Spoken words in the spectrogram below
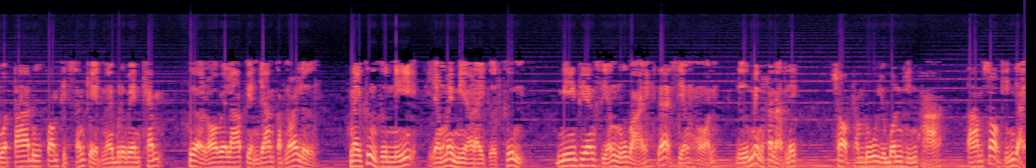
ตรวจตาดูความผิดสังเกตในบริเวณแคมป์เพื่อรอเวลาเปลี่ยนยามกับน้อยเลิงในครึ่งคืนนี้ยังไม่มีอะไรเกิดขึ้น มีเพียงเสียงหนูหวายและเสียงหอน หรือเม่นขนาดเล็ก ชอบทำดูอยู่บนหินผา ตามซอกหินใหญ่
